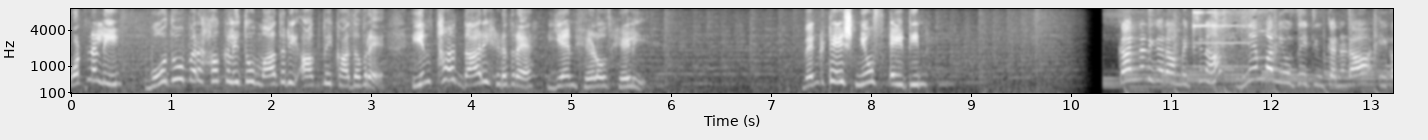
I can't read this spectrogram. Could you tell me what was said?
ಒಟ್ನಲ್ಲಿ ಓದು ಬರಹ ಕಲಿತು ಮಾದರಿ ಆಗ್ಬೇಕಾದವರೇ, ಇಂಥ ದಾರಿ ಹಿಡಿದ್ರೆ ಏನ್ ಹೇಳೋದು ಹೇಳಿ. ವೆಂಕಟೇಶ್ ನ್ಯೂಸ್ ಏಟೀನ್ ಕನ್ನಡಿಗರ ಮೆಚ್ಚಿನ ನಿಮ್ಮ ನ್ಯೂಸ್ ಏಟಿನ್ ಕನ್ನಡ ಈಗ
